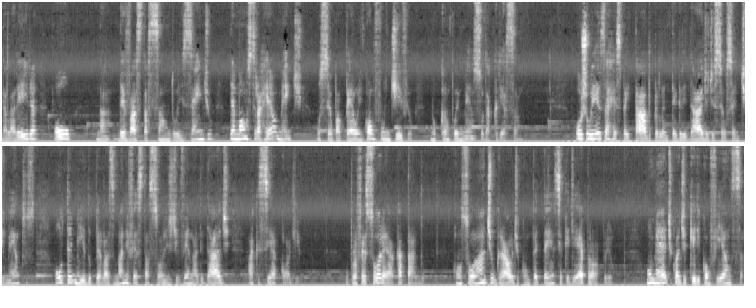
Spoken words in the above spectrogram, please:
da lareira ou na devastação do incêndio, demonstra realmente o seu papel inconfundível no campo imenso da criação. O juiz é respeitado pela integridade de seus sentimentos ou temido pelas manifestações de venalidade a que se acolhe. O professor é acatado, consoante o grau de competência que lhe é próprio. O médico adquire confiança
